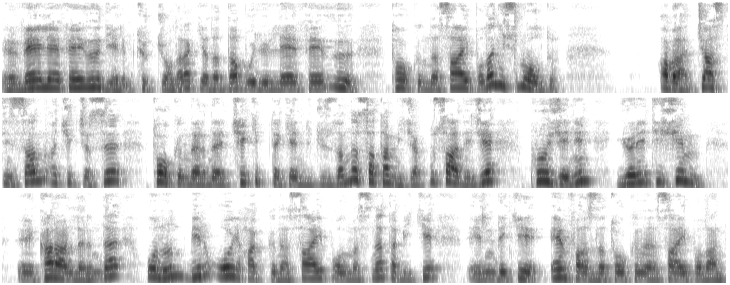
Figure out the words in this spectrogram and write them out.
e, VLFI diyelim Türkçe olarak ya da WLFI token'ına sahip olan ismi oldu. Ama Justin Sun açıkçası tokenlarını çekip de kendi cüzdanına satamayacak. Bu sadece projenin yönetişim e, kararlarında onun bir oy hakkına sahip olmasına tabii ki elindeki en fazla token'a sahip olan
